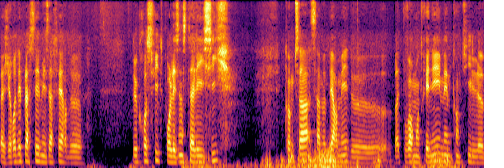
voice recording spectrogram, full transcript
bah, j'ai redéplacé mes affaires de, CrossFit pour les installer ici. Comme ça, ça me permet de, bah, de pouvoir m'entraîner même quand il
